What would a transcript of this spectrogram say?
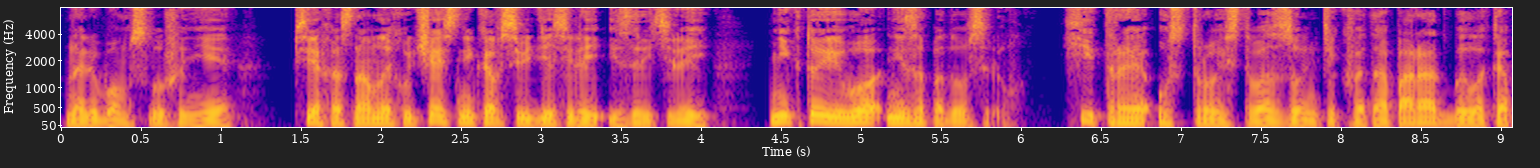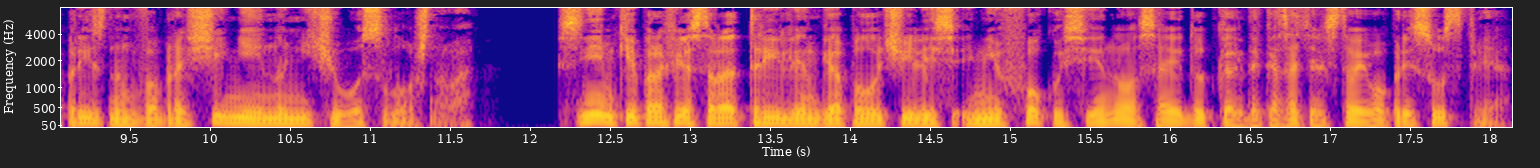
на любом слушании, всех основных участников, свидетелей и зрителей. Никто его не заподозрил. Хитрое устройство зонтик-фотоаппарат было капризным в обращении, но ничего сложного. Снимки профессора Триллинга получились не в фокусе, но сойдут как доказательство его присутствия.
